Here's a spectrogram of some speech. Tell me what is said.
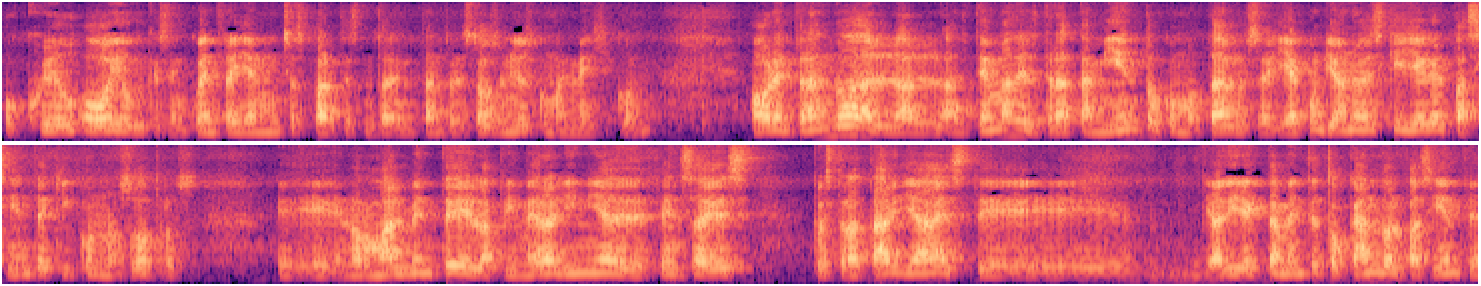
o krill oil, que se encuentra ya en muchas partes, tanto en Estados Unidos como en México. Ahora, entrando al, al, al, tema del tratamiento como tal, o sea, ya, ya una vez que llega el paciente aquí con nosotros, eh, normalmente la primera línea de defensa es pues tratar ya, este, ya directamente tocando al paciente,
